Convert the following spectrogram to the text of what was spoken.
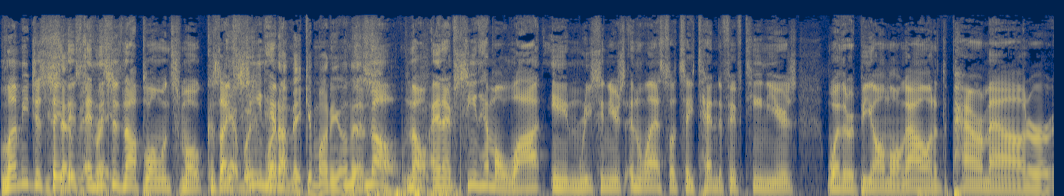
Let me just You say this, and this is not blowing smoke because I've Yeah, we're- seen we're not making money on this. No, no, and I've seen him a lot in recent years, in the last let's say ten to fifteen years, whether it be on Long Island at the Paramount or,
